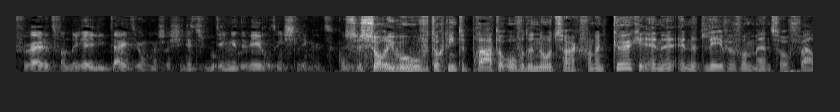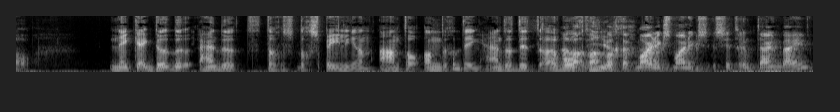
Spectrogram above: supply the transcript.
verwijderd van de realiteit, jongens. Als je dit soort dingen de wereld inslingert. Kom. Sorry, we hoeven toch niet te praten over de noodzaak van een keuken in, in het leven van mensen, of wel? Nee, kijk, de, de, hè, de, er, spelen hier een aantal andere dingen. Hè. Dat dit, er Ah, wordt hier, Wacht even, Marnix, Marnix. Zit er een tuin bij?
